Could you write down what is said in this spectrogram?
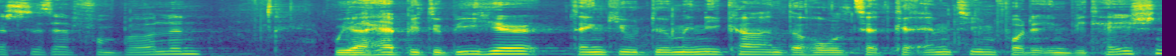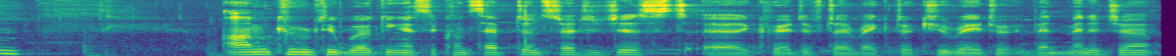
as she from Berlin. We are happy to be here. Thank you, Dominika, and the whole ZKM team for the invitation. I'm currently working as a conceptor and strategist, uh, creative director, curator, event manager,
